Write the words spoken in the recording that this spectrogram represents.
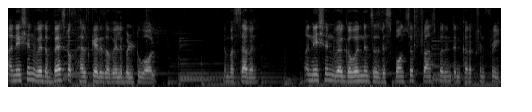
a nation where the best of healthcare is available to all. Number 7. A nation where governance is responsive, transparent, and corruption free.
